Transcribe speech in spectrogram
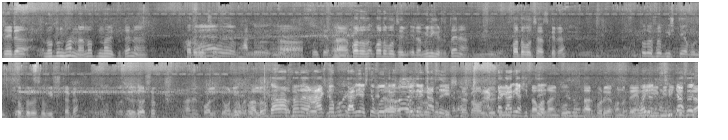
তো এটা নতুন ধান না? নতুন ধানই তো তাই না? কত বলছে? আহ, হ্যাঁ, কত কত বলছে? এটা মিনিকেট তো তাই না? কত বলছে আজকে এটা? সতেরোশো বিশ টাকা বলি সতেরোশো বিশ টাকা। প্রিয় দর্শক ধানের কোয়ালিটি অনেক ভালো। গাড়ি আসতে সতেরোশো বিশ টাকা অলরেডি দামাদামি বলছে তারপরে এখনও দেয় না এই মিনিকেটটা।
